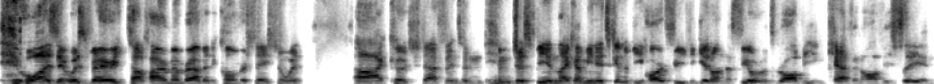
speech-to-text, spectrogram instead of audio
It was. It was very tough. I remember having a conversation with uh, Coach Steffens and him just being like, I mean, it's going to be hard for you to get on the field with Robbie and Kevin, obviously. And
